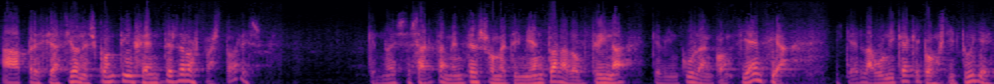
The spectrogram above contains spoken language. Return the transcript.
a apreciaciones contingentes de los pastores, que no es exactamente el sometimiento a la doctrina que vincula en conciencia y que es la única que constituye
